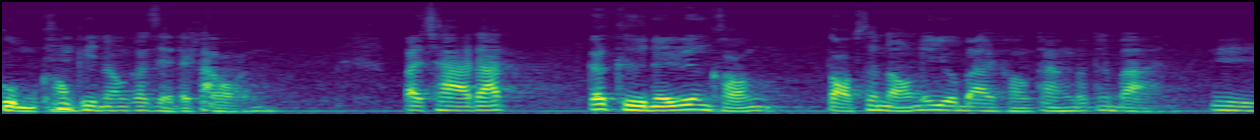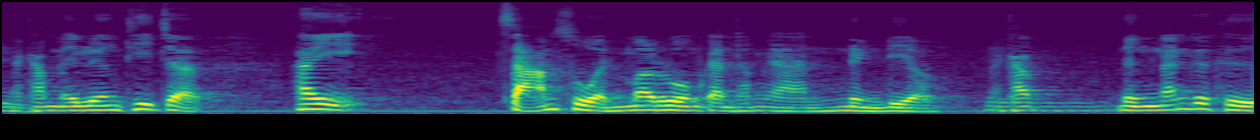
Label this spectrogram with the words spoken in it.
กลุ่มของพี่น้องเกษตรกร ประชารัฐก็คือในเรื่องของตอบสนองนโยบายของทางรัฐบาลอืมนะครับในเรื่องที่จะให้สามส่วนมารวมกันทำงานหนึ่งเดียวนะครับหนึ่งนั้นก็คือ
